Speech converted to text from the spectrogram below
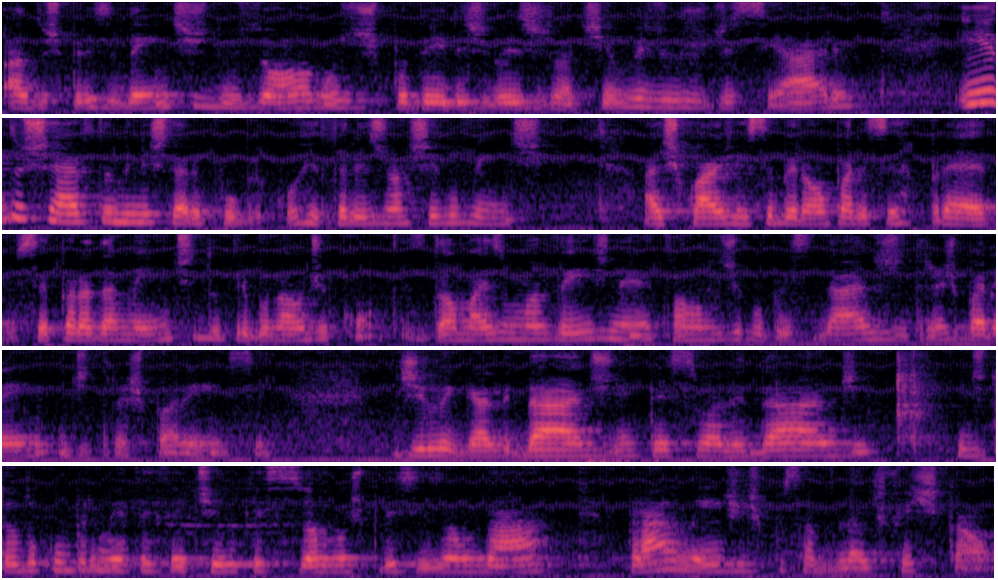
a dos presidentes dos órgãos dos poderes legislativo e do judiciário e do chefe do Ministério Público, referidos no artigo 20, as quais receberão parecer prévio, separadamente, do Tribunal de Contas. Então, mais uma vez, né, falando de publicidade, de, transparência, de legalidade, de impessoalidade e de todo o cumprimento efetivo que esses órgãos precisam dar para a lei de responsabilidade fiscal.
